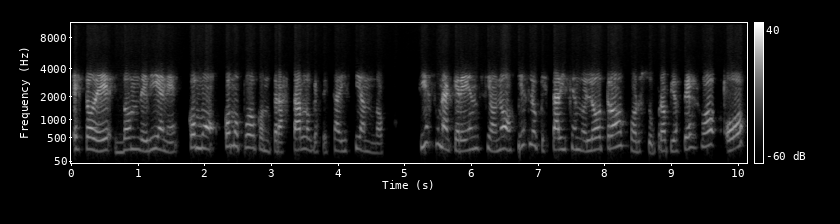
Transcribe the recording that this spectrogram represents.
esto de dónde viene, cómo, cómo puedo contrastar lo que se está diciendo, si es una creencia o no, si es lo que está diciendo el otro por su propio sesgo o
